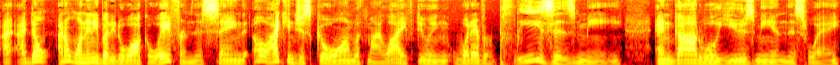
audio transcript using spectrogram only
I, I don't I don't want anybody to walk away from this saying that, oh, I can just go on with my life doing whatever pleases me and God will use me in this way.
